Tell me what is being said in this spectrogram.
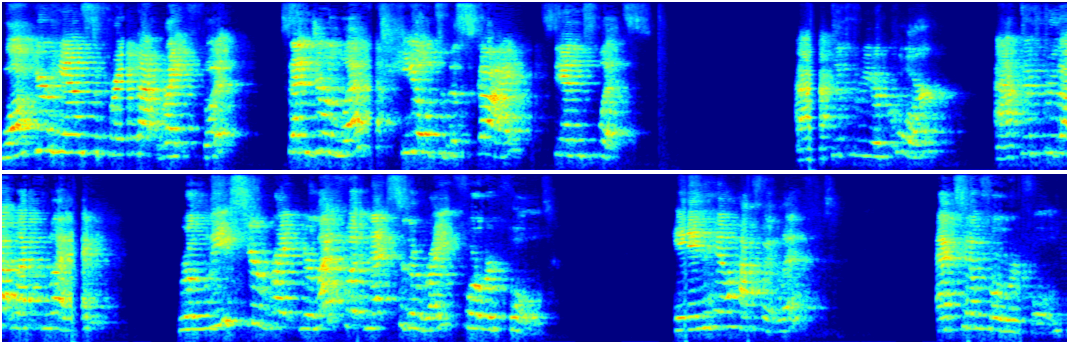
walk your hands to frame that right foot. Send your left heel to the sky, standing splits active through your core, active through that left leg. Release your right, your left foot next to the right forward fold. Inhale, halfway lift. Exhale, forward fold.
